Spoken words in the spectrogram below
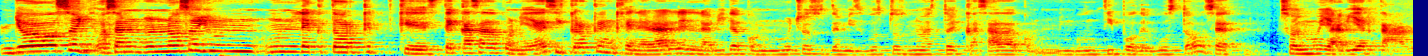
yo soy, o sea, no- soy un, un lector que, que esté casado con ideas y creo que en general en la vida con muchos de mis gustos no estoy casada con ningún tipo de gusto, o sea, soy muy abierta a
